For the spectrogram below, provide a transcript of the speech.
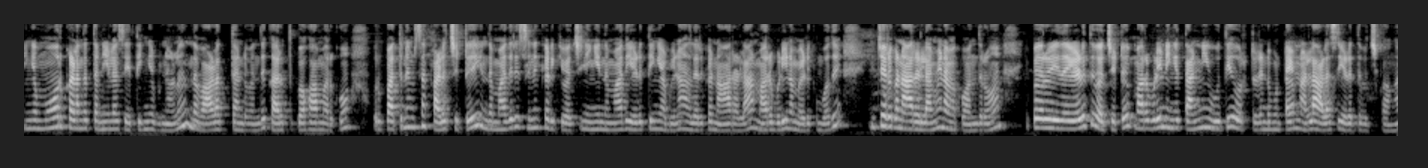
நீங்கள் மோர் கலந்த தண்ணியில் சேர்த்திங்க அப்படின்னாலும் இந்த வாழைத்தண்டு வந்து கருத்து போகாமல் இருக்கும். ஒரு பத்து நிமிஷம் கழிச்சிட்டு இந்த மாதிரி சினுக்கடிக்க வச்சு நீங்கள் இந்த மாதிரி எடுத்தீங்க அப்படின்னா அதில் இருக்க நாரெல்லாம் மறுபடியும் நம்ம எடுக்கும்போது மிச்சம் இருக்க நார் எல்லாமே நமக்கு வந்துடும் இப்போ இதை எடுத்து வச்சுட்டு மறுபடியும் நீங்கள் தண்ணி ஊற்றி ஒரு ரெண்டு ரெண்டு மூணு டைம் நல்லா அலசி எடுத்து வச்சுக்கோங்க.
